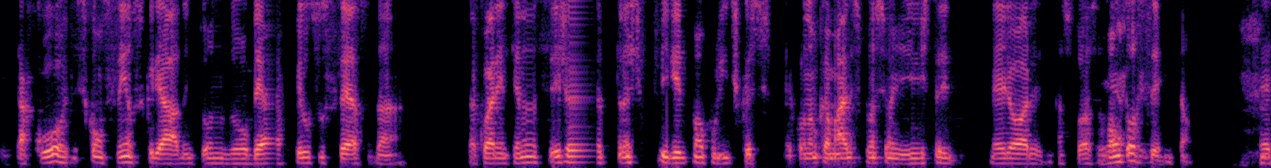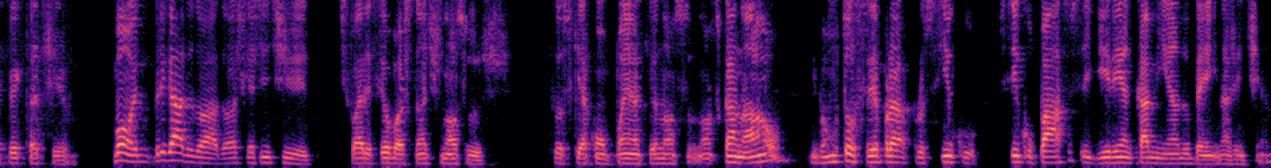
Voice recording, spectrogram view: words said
esse acordo, esse consenso criado em torno do Roberto pelo sucesso da, da quarentena seja transferido para uma política econômica mais expansionista e melhore a situação. Vamos torcer, então. É a expectativa. Bom, obrigado, Eduardo. Acho que a gente esclareceu bastante os nossos pessoas que acompanham aqui o nosso, nosso canal e vamos torcer para os cinco, cinco passos seguirem caminhando bem na Argentina.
